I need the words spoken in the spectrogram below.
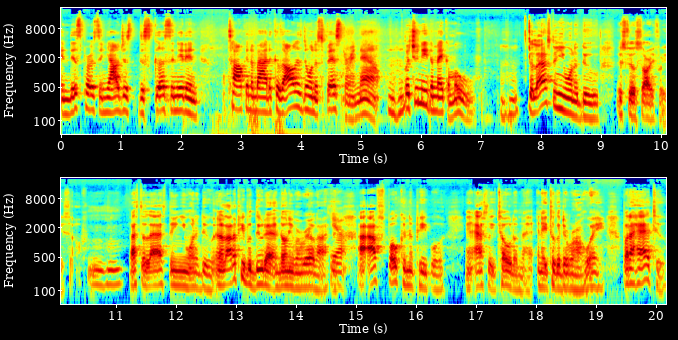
and this person y'all just discussing it and talking about it because all it's doing is festering now. Mm-hmm. But you need to make a move. Mm-hmm. The last thing you want to do is feel sorry for yourself. Mm-hmm. That's the last thing you want to do, and a lot of people do that and don't even realize it. Yeah. I, I've spoken to people and actually told them that, and they took it the wrong way. But I had to,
